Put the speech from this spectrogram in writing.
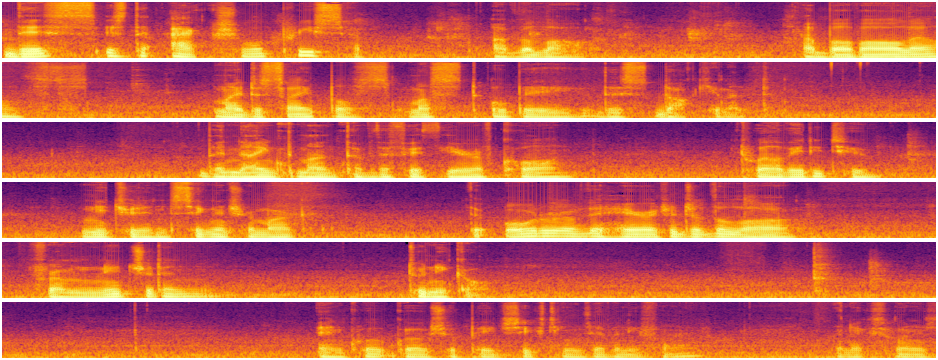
This is the actual precept of the law. Above all else, my disciples must obey this document. The ninth month of the fifth year of Koan, 1282, Nichiren's signature mark the order of the heritage of the law from Nichiren to Nikko. End quote, Gosho, page 1675. The next one is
